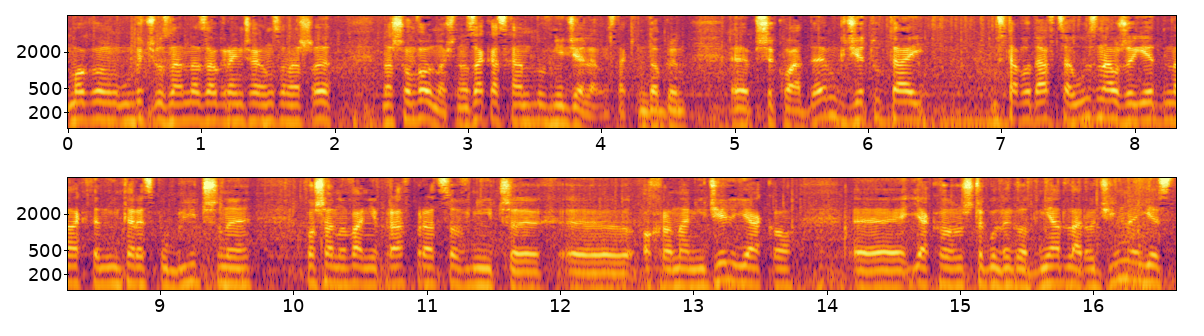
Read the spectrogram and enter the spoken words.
mogą być uznane za ograniczające nasze, naszą wolność. No, zakaz handlu w niedzielę jest takim dobrym przykładem, gdzie tutaj ustawodawca uznał, że jednak ten interes publiczny, poszanowanie praw pracowniczych, ochrona niedzieli jako, jako szczególnego dnia dla rodziny jest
